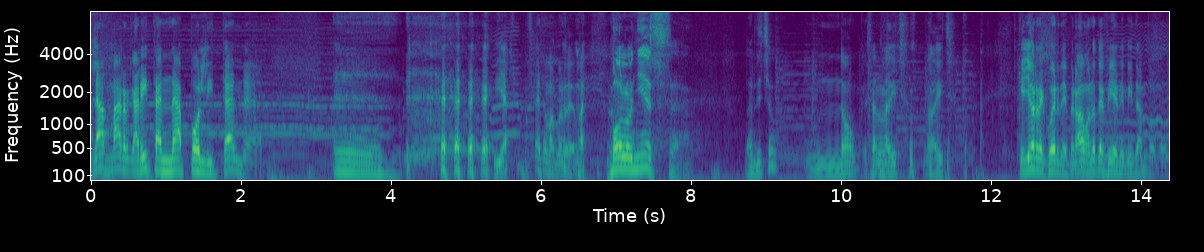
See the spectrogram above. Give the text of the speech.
La margarita napolitana. Eh. ya, ya no me acuerdo de más. Boloñesa. ¿La has dicho? No, esa no la ha dicho. No la ha dicho. Que yo recuerde, pero vamos, no te fíes de mí tampoco.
